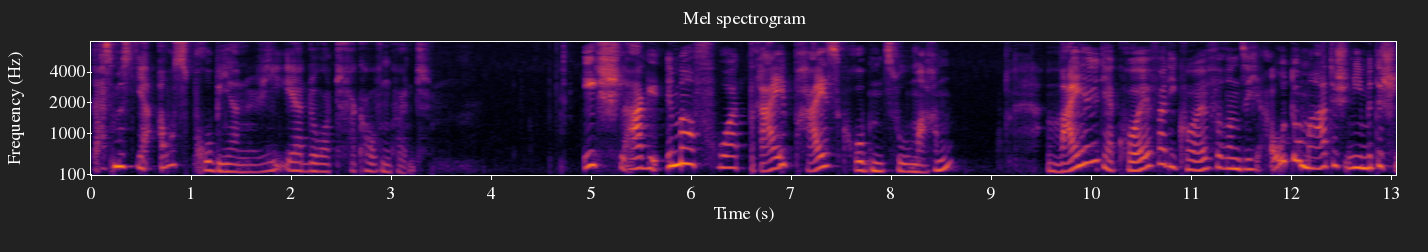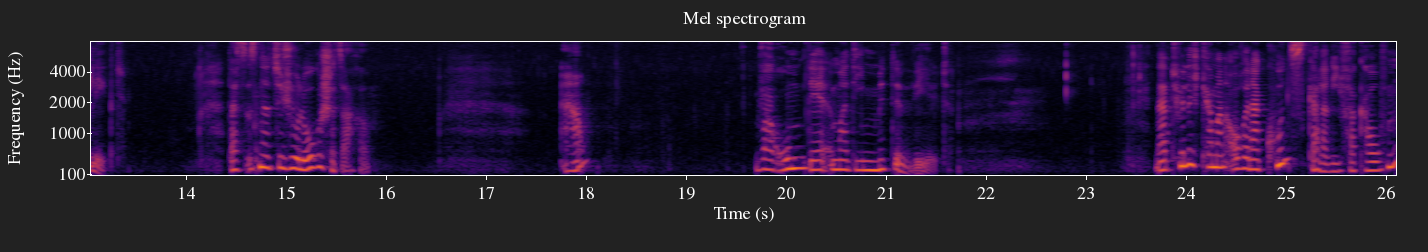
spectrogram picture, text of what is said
Das müsst ihr ausprobieren, wie ihr dort verkaufen könnt. Ich schlage immer vor, drei Preisgruppen zu machen, weil der Käufer, die Käuferin sich automatisch in die Mitte schlägt. Das ist eine psychologische Sache. Ja, warum der immer die Mitte wählt. Natürlich kann man auch in einer Kunstgalerie verkaufen.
